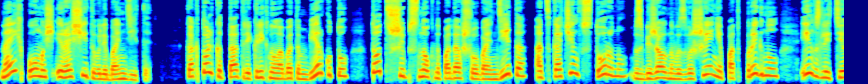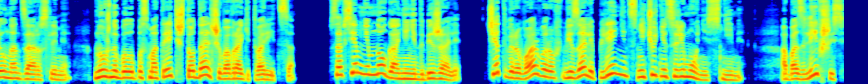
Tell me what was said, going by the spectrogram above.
на их помощь и рассчитывали бандиты. Как только Татри крикнул об этом Беркуту, тот сшиб с ног нападавшего бандита, отскочил в сторону, взбежал на возвышение, подпрыгнул и взлетел над зарослями. Нужно было посмотреть, что дальше во враге творится. Совсем немного они не добежали. Четверо варваров вязали пленниц, ничуть не церемонясь с ними. Обозлившись,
